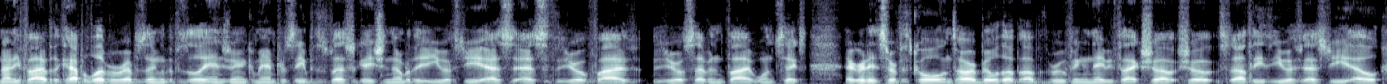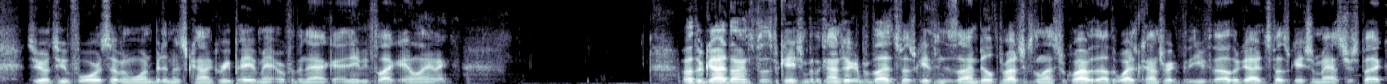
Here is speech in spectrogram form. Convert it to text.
95 the capital letter representing the facility engineering command proceed with the specification number the UFG SS05 aggregated surface coal and tar buildup of roofing NAVFAC show, show, southeast USSG L02471 bituminous concrete pavement or for the NAVFAC Atlantic. Other guidelines specification for the contractor provides specification design build projects unless required with the otherwise contract for the of the other guide specification master spec.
